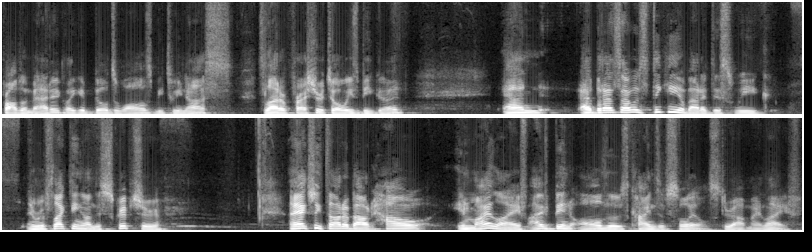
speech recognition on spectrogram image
problematic. Like it builds walls between us. It's a lot of pressure to always be good. And uh, but as I was thinking about it this week and reflecting on the scripture, I actually thought about how in my life I've been all those kinds of soils throughout my life.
